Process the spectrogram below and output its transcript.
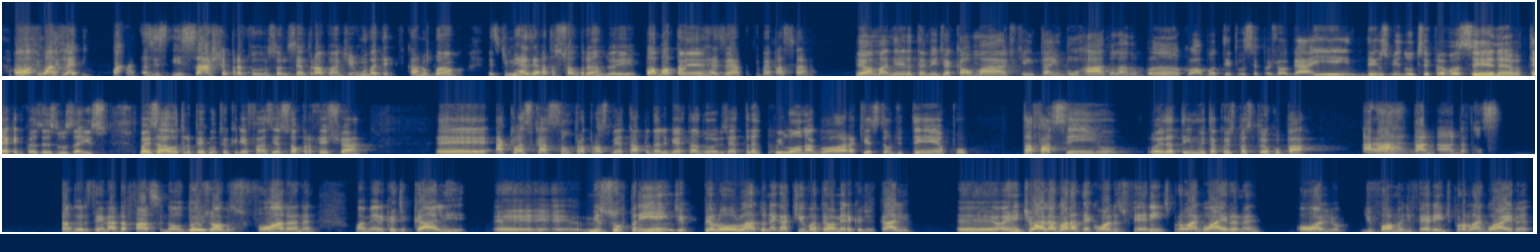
Ó, e o Atlético Vargas e, e Sacha para a função de centroavante. Um vai ter que ficar no banco. Esse time reserva está sobrando aí. Pode botar o é. time reserva que vai passar. É uma maneira também de acalmar, de quem está emburrado lá no banco. Ó, botei para você para jogar aí, hein? Dei uns minutos aí para você, né? O técnico às vezes usa isso. Mas a outra pergunta que eu queria fazer, só para fechar, é a classificação para a próxima etapa da Libertadores. É tranquilona agora, questão de tempo, tá facinho, ou ainda tem muita coisa para se preocupar? Ah, tá nada. Libertadores tem nada fácil, não. Dois jogos fora, né? O América de Cali é, me surpreende pelo lado negativo, até o América de Cali. É, a gente olha agora até com olhos diferentes para o Laguaira, né? Olho de forma diferente para o Laguaira,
